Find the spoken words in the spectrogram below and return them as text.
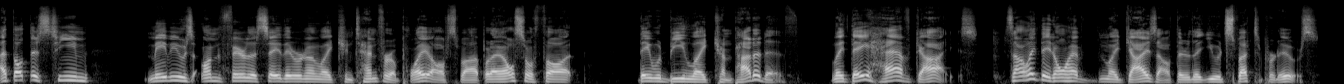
I thought this team maybe it was unfair to say they were to like contend for a playoff spot, but I also thought they would be like competitive. Like they have guys. It's not like they don't have like guys out there that you expect to produce.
